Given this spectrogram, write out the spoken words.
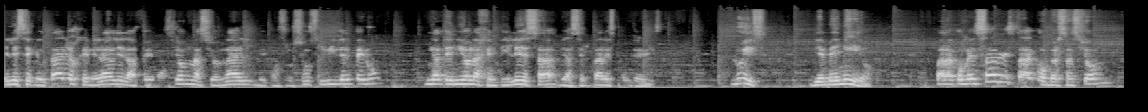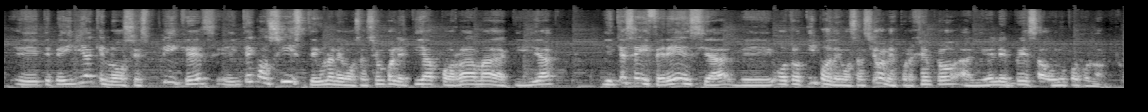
él es secretario general de la Federación Nacional de Construcción Civil del Perú y ha tenido la gentileza de aceptar esta entrevista. Luis, bienvenido. Para comenzar esta conversación, eh, te pediría que nos expliques en qué consiste una negociación colectiva por rama de actividad y en qué se diferencia de otro tipo de negociaciones, por ejemplo, a nivel de empresa o grupo económico.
